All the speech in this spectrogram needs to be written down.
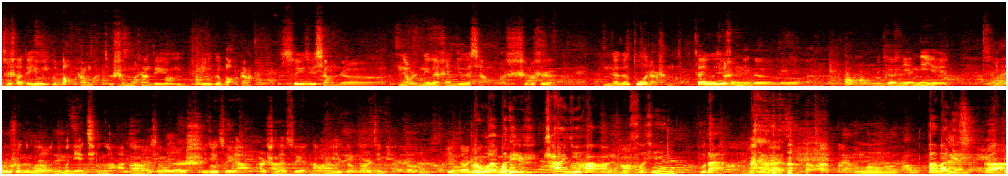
至少得有一个保障吧，就生活上得有一有一个保障。所以就想着，那会儿那段时间就在想，我是不是应该再做点什么？再一个就是你的呃那个年龄也也不是说那么那么年轻了啊，啊像我要是十几岁啊，二十来岁啊，那我可以再玩几年。毕竟到不是我，我得插一句话啊，我啊索性不大，这个，嗯，八八年的是吧？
